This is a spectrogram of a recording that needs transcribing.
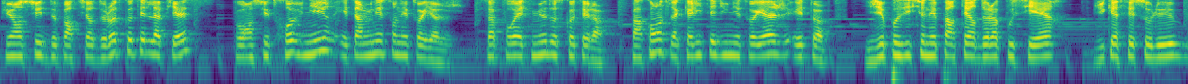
puis ensuite de partir de l'autre côté de la pièce, pour ensuite revenir et terminer son nettoyage. Ça pourrait être mieux de ce côté-là. Par contre, la qualité du nettoyage est top. J'ai positionné par terre de la poussière, du café soluble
